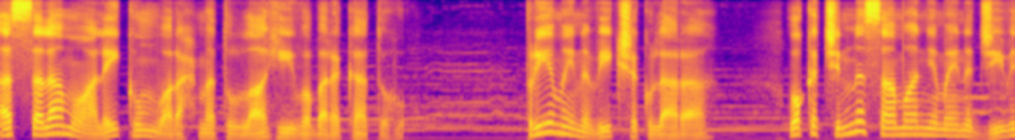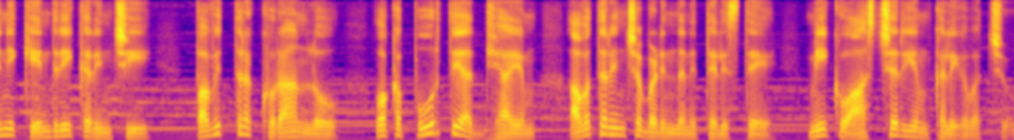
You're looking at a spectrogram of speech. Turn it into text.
అస్సలాము అలైకుం వరహ్మతుల్లాహి వబరకాతుహు. ప్రియమైన వీక్షకులారా ఒక చిన్న సామాన్యమైన జీవిని కేంద్రీకరించి పవిత్ర ఖురాన్లో ఒక పూర్తి అధ్యాయం అవతరించబడిందని తెలిస్తే మీకు ఆశ్చర్యం కలిగవచ్చు.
